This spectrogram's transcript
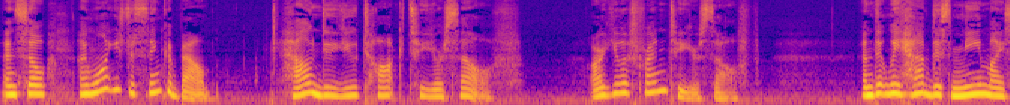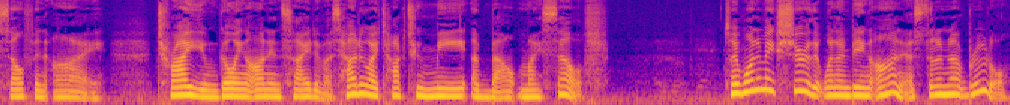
And so I want you to think about how do you talk to yourself? Are you a friend to yourself? And that we have this me, myself, and I triune going on inside of us. How do I talk to me about myself? So I want to make sure that when I'm being honest, that I'm not brutal.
